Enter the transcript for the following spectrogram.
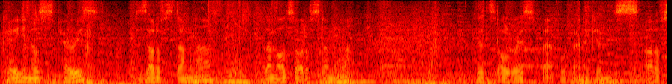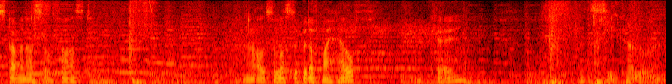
Okay, he knows his parries. He's out of stamina, but I'm also out of stamina. That's always bad with Anakin, he's out of stamina so fast. I also lost a bit of my health. Okay. Let's see Kylo Ren.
